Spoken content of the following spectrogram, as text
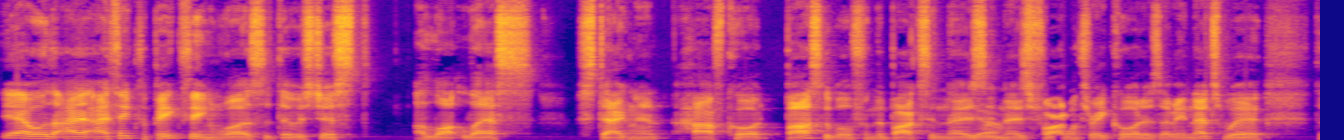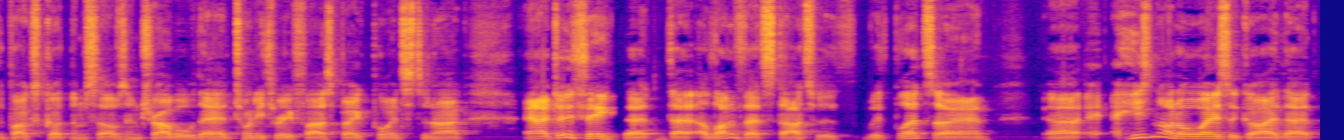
Yeah, well, I, I think the big thing was that there was just a lot less stagnant half court basketball from the Bucks in those yeah. in those final three quarters. I mean, that's where the Bucks got themselves in trouble. They had 23 fast break points tonight, and I do think that that a lot of that starts with with Bledsoe, and uh, he's not always a guy that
